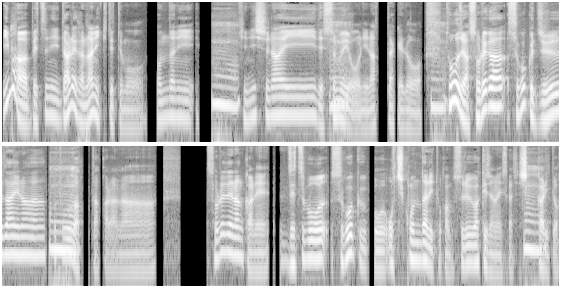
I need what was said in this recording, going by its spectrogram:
今は別に誰が何着ててもそんなにうん。気にしないで済むようになったけど、うん。当時はそれがすごく重大なことだったからな、それでなんかね絶望すごくこう落ち込んだりとかもするわけじゃないですかしっかりと、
